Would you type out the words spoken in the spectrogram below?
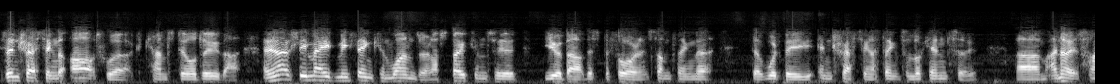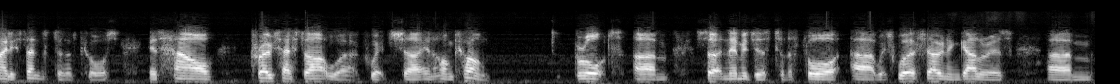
It's interesting that artwork can still do that, and it actually made me think and wonder. And I've spoken to you about this before, and it's something that that would be interesting, I think, to look into. Um, I know it's highly sensitive, of course, is how protest artwork, which uh, in Hong Kong brought um, certain images to the fore, uh, which were shown in galleries um,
